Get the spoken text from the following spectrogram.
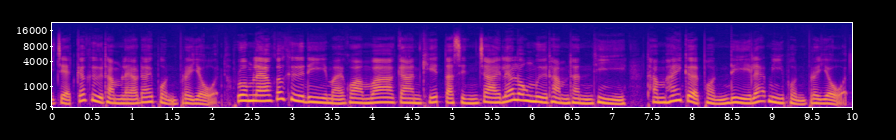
47 ก็คือทำแล้วได้ผลประโยชน์ รวมแล้วก็คือดี หมายความว่าการคิดตัดสินใจและลงมือทำทันทีทำให้เกิดผลดีและมีผลประโยชน์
